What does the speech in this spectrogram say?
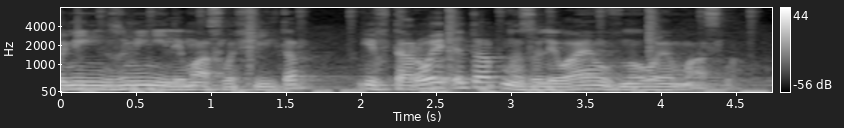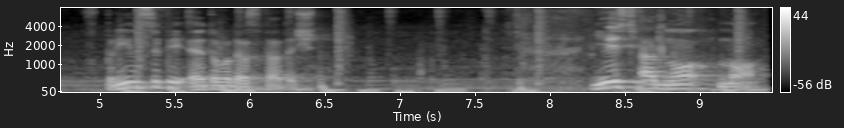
заменили масло-фильтр, и второй этап мы заливаем в новое масло. В принципе, этого достаточно. Есть одно «но».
